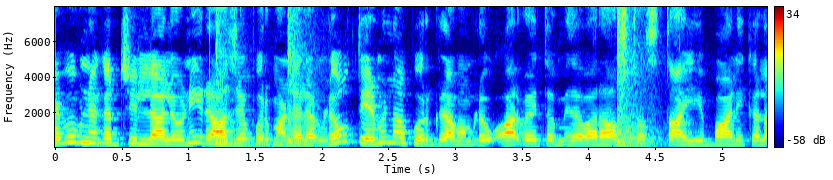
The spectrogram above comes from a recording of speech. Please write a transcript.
మహబూబ్నగర్ జిల్లాలోని రాజాపూర్ మండలంలో తిరుమలాపూర్ గ్రామంలో అరవై తొమ్మిదవ రాష్ట్ర స్థాయి బాలికల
